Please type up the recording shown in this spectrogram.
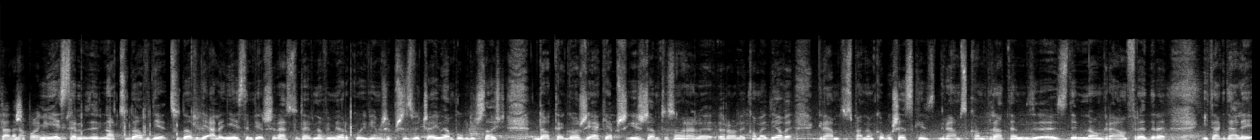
dla naszej No, Polonii nie jestem, publiczności? no cudownie, cudownie, ale nie jestem pierwszy raz tutaj w Nowym Jorku i wiem, że przyzwyczaiłam publiczność do tego, że jak ja przyjeżdżam, to są role, role komediowe. Grałam tu z panem Kobuszewskim, grałam z Kondratem, z, z Dymną, grałam Fredrę i tak dalej.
